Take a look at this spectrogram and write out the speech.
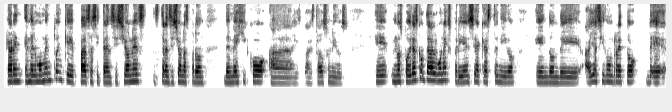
Karen, en el momento en que pasas y transiciones, transicionas, perdón, de México a, Estados Unidos, eh, ¿nos podrías contar alguna experiencia que has tenido en donde haya sido un reto, de,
